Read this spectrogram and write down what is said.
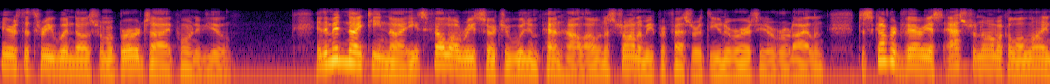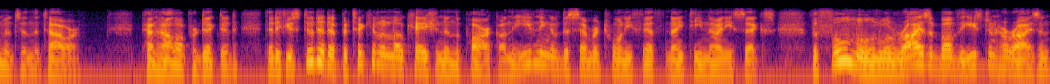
Here's the three windows from a bird's eye point of view. In the mid 1990s, fellow researcher William Penhallow, an astronomy professor at the University of Rhode Island, discovered various astronomical alignments in the tower. Penhallow predicted that if you stood at a particular location in the park on the evening of December 25, 1996, the full moon will rise above the eastern horizon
